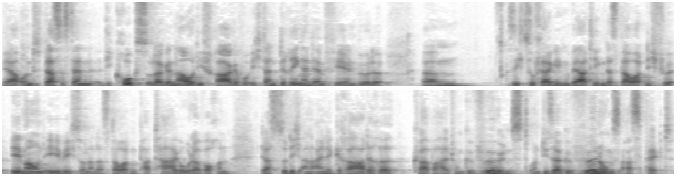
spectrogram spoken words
Ja, und das ist dann die Krux oder genau die Frage, wo ich dann dringend empfehlen würde, ähm, sich zu vergegenwärtigen. Das dauert nicht für immer und ewig, sondern das dauert ein paar Tage oder Wochen, dass du dich an eine geradere Körperhaltung gewöhnst. Und dieser Gewöhnungsaspekt,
